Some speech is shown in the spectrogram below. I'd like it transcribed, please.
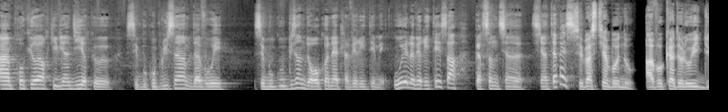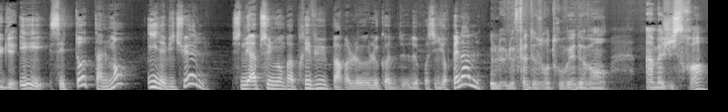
Un procureur qui vient dire que c'est beaucoup plus simple d'avouer, c'est beaucoup plus simple de reconnaître la vérité. Mais où est la vérité Ça, personne s'y s'y intéresse. Sébastien Bonneau, avocat de Loïc Duguet. Et c'est totalement inhabituel. Ce n'est absolument pas prévu par le, le code de procédure pénale. Le, le fait de se retrouver devant un magistrat,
